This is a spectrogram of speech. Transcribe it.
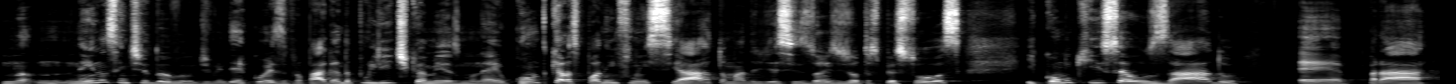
nem no sentido de vender coisas, propaganda política mesmo, né? O quanto que elas podem influenciar a tomada de decisões de outras pessoas e como que isso é usado é, para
